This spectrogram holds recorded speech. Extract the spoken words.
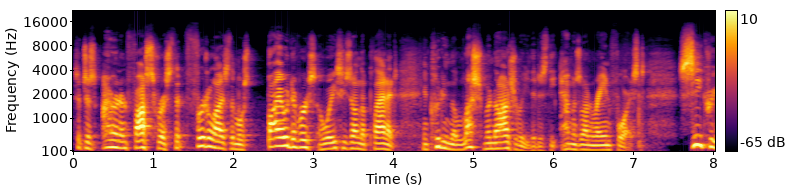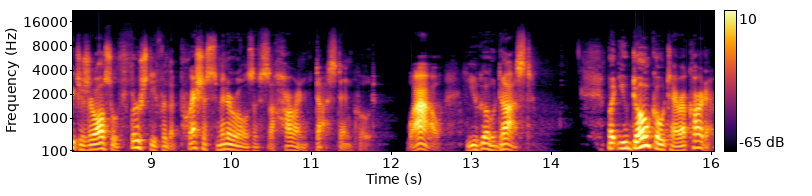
such as iron and phosphorus, that fertilize the most biodiverse oases on the planet, including the lush menagerie that is the Amazon rainforest. Sea creatures are also thirsty for the precious minerals of Saharan dust. End quote. Wow, you go dust. But you don't go Terra Carta.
